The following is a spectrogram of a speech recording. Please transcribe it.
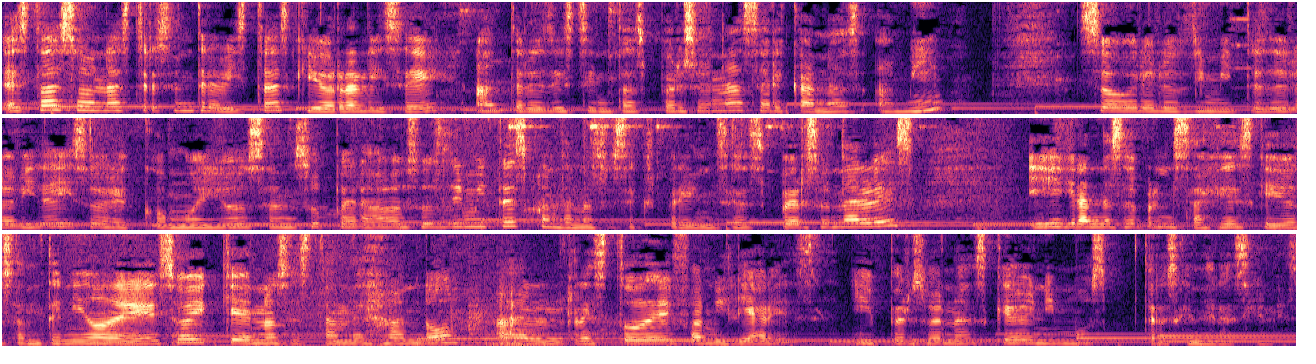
Estas son las tres entrevistas que yo realicé a tres distintas personas cercanas a mí sobre los límites de la vida y sobre cómo ellos han superado esos límites contando sus experiencias personales y grandes aprendizajes que ellos han tenido de eso y que nos están dejando al resto de familiares y personas que venimos tras generaciones.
